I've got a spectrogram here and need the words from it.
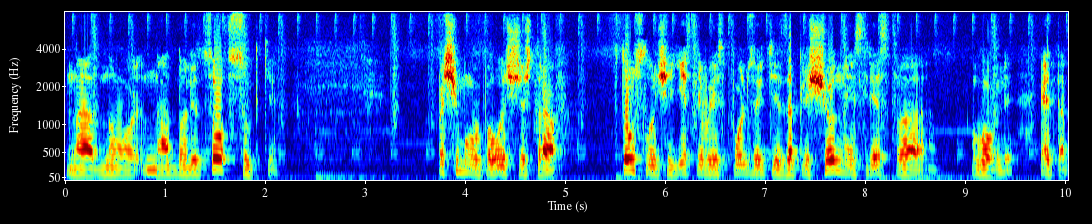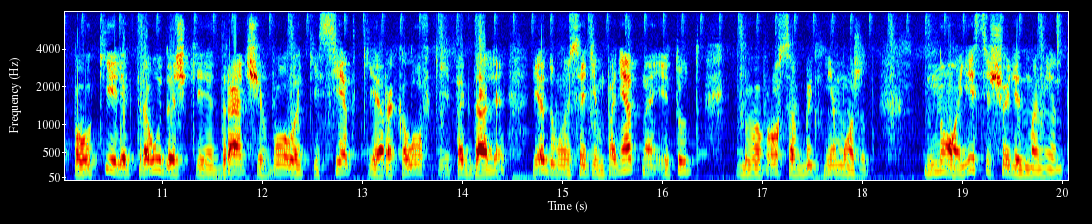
на одно, на одно лицо в сутки. Почему вы получите штраф? В том случае, если вы используете запрещенные средства ловли. Это пауки, электроудочки, драчи, волоки, сетки, раколовки и так далее. Я думаю, с этим понятно, и тут вопросов быть не может. Но есть еще один момент,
